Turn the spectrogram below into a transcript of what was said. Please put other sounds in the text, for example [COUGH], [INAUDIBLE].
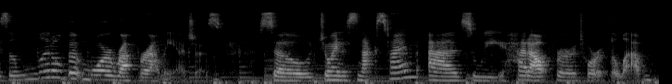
is a little bit more rough around the edges. So join us next time as we head out for a tour of the lab.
